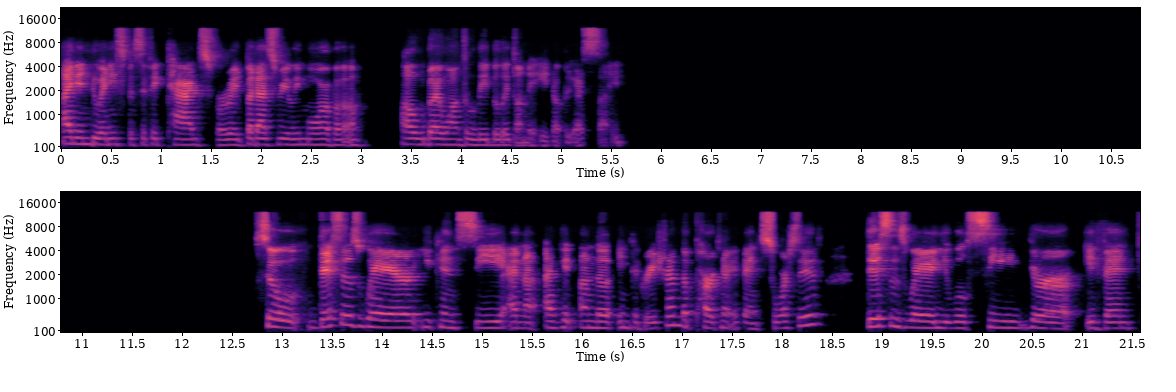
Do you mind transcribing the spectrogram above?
I didn't do any specific tags for it, but that's really more of a how do I want to label it on the AWS side. So this is where you can see, and I hit on the integration, the partner event sources. This is where you will see your event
